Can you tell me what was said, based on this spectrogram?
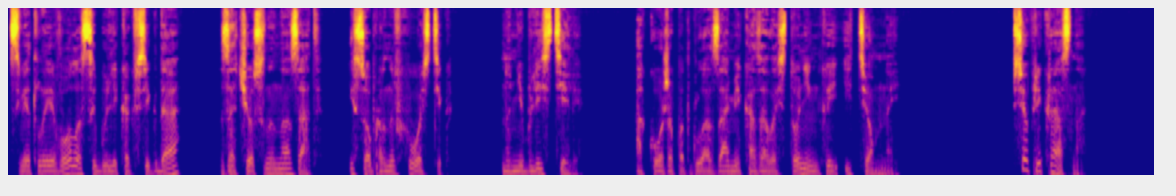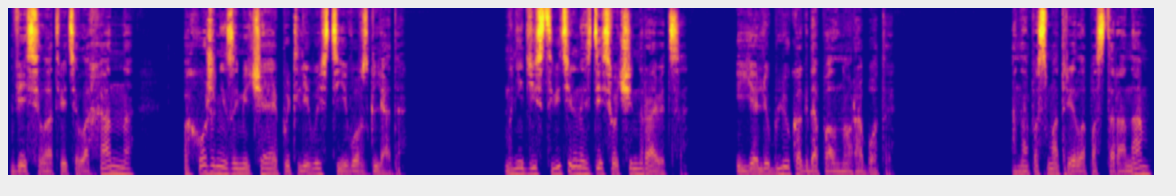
Светлые волосы были, как всегда, зачесаны назад и собраны в хвостик, но не блестели, а кожа под глазами казалась тоненькой и темной. «Все прекрасно», — весело ответила Ханна, похоже, не замечая пытливости его взгляда. «Мне действительно здесь очень нравится, и я люблю, когда полно работы». Она посмотрела по сторонам,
